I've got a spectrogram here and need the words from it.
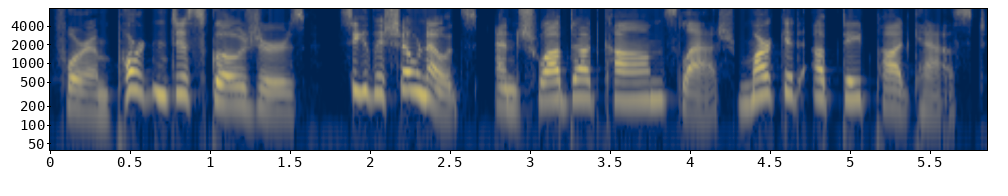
For important disclosures, see the show notes and schwab.com slash market update podcast.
